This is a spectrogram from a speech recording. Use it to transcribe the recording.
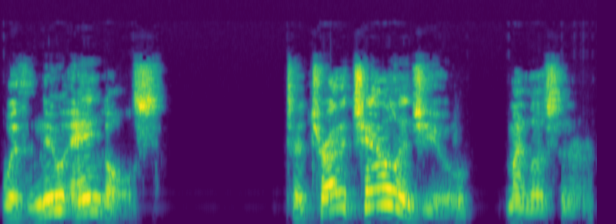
with new angles to try to challenge you, my listener,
